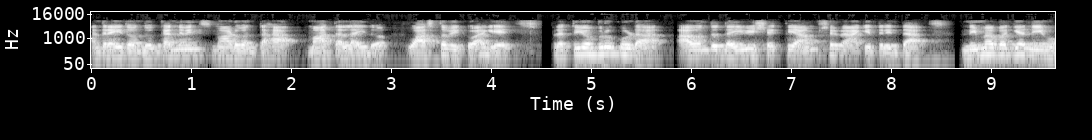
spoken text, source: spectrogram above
ಅಂದ್ರೆ ಇದೊಂದು ಕನ್ವಿನ್ಸ್ ಮಾಡುವಂತಹ ಮಾತಲ್ಲ ಇದು. ವಾಸ್ತವಿಕವಾಗಿ ಪ್ರತಿಯೊಬ್ರು ಕೂಡ ಆ ಒಂದು ದೈವಿ ಶಕ್ತಿಯ ಅಂಶವೇ ಆಗಿದ್ರಿಂದ ನಿಮ್ಮ ಬಗ್ಗೆ ನೀವು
